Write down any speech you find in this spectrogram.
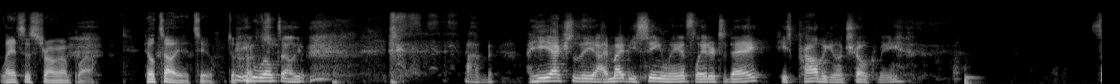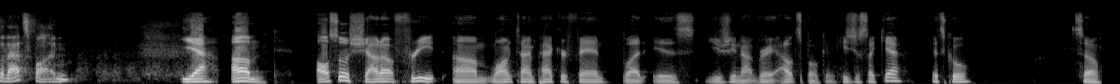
Lance is strong on plow. He'll tell you too. He will tell you. Um, he actually, I might be seeing Lance later today. He's probably going to choke me. So that's fun. Yeah. Um. Also, shout out Freet, um, longtime Packer fan, but is usually not very outspoken. He's just like, yeah, it's cool. So,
